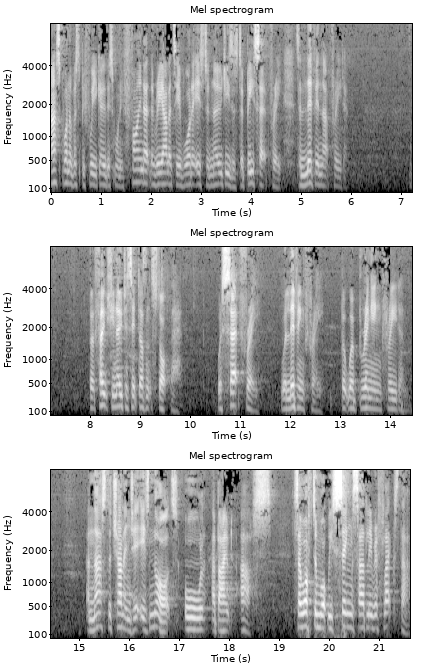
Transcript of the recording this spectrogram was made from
Ask one of us before you go this morning. Find out the reality of what it is to know Jesus, to be set free, to live in that freedom. But, folks, you notice it doesn't stop there. We're set free, we're living free, but we're bringing freedom. And that's the challenge. It is not all about us. So often, what we sing sadly reflects that.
